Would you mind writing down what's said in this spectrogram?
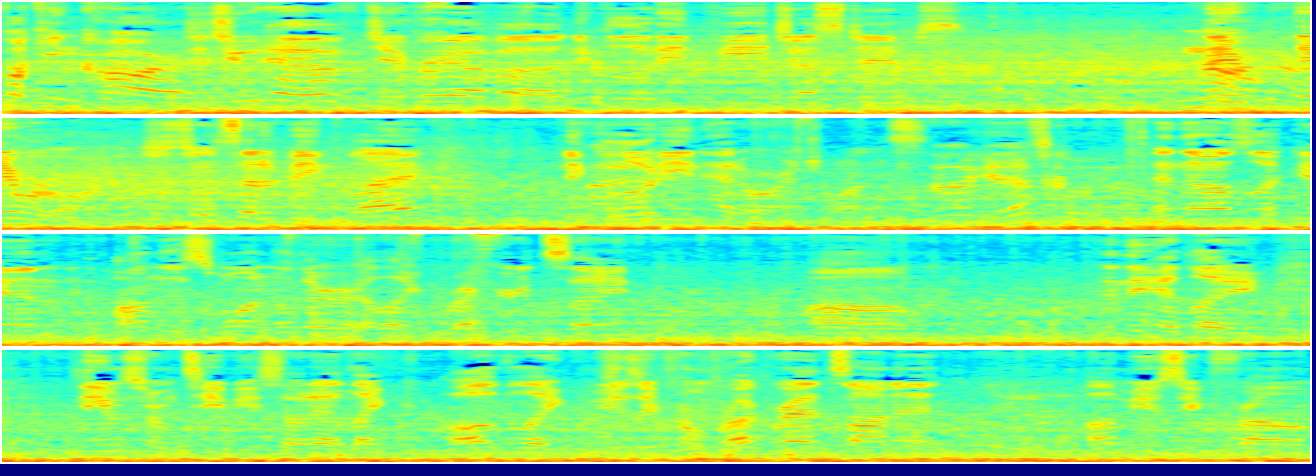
fucking car. Did you have? Did you ever have a Nickelodeon VHS tapes? No, they, no. they were orange. So instead of being black, Nickelodeon had orange ones. Okay, that's cool. And then I was looking on this one other like record site, um, and they had like themes from TV. So it had like all the like music from Rugrats on it, uh, music from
